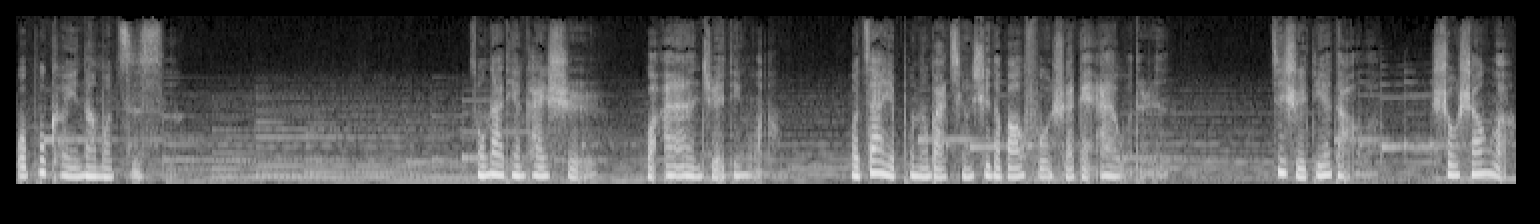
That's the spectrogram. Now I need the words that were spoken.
我不可以那么自私。从那天开始，我暗暗决定了，我再也不能把情绪的包袱甩给爱我的人。即使跌倒了，受伤了，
